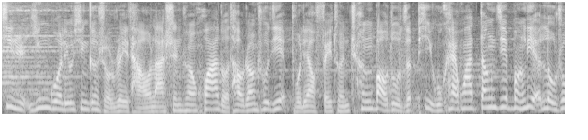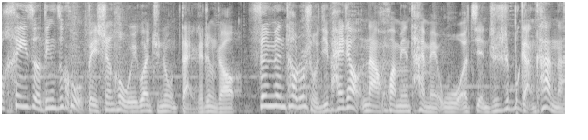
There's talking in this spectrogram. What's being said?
近日，英国流行歌手瑞塔欧拉身穿花朵套装出街，不料肥臀撑爆肚子，屁股开花，当街迸裂，露出黑色丁字裤，被身后围观群众逮个正着，纷纷掏出手机拍照，那画面太美，我简直是不敢看呐。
